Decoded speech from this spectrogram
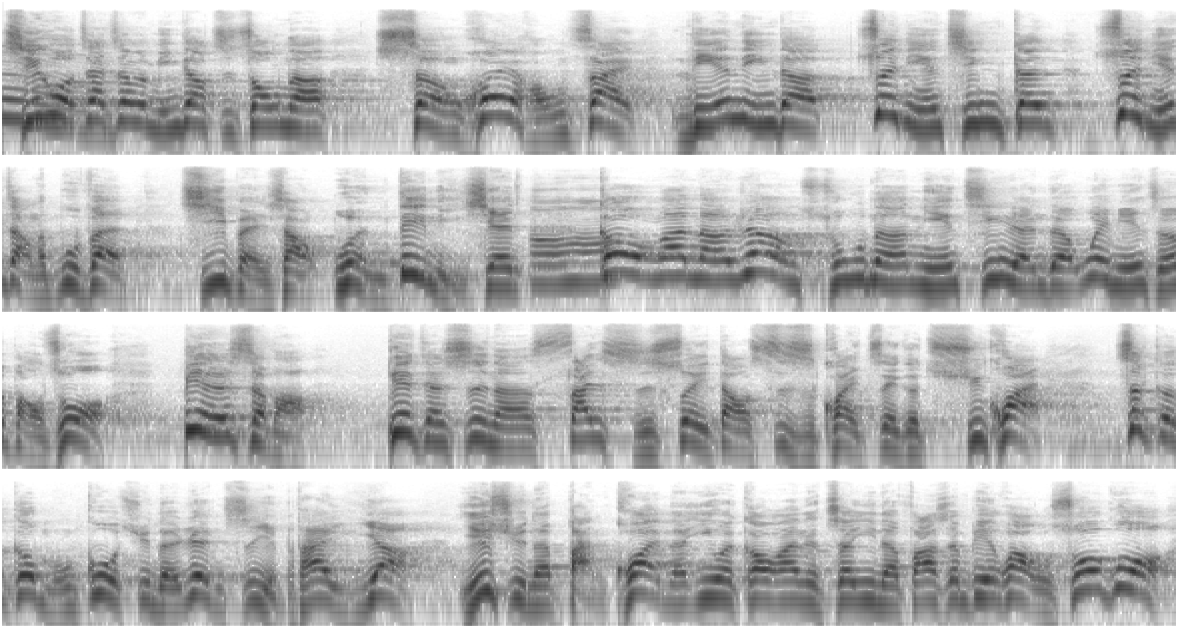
结果在这份民调之中呢，沈惠红在年龄的最年轻跟最年长的部分。基本上稳定领先，高永安呢让出呢年轻人的卫冕者宝座，变成什么？变成是呢三十岁到四十块这个区块，这个跟我们过去的认知也不太一样。也许呢板块呢因为高安的争议呢发生变化。我说过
